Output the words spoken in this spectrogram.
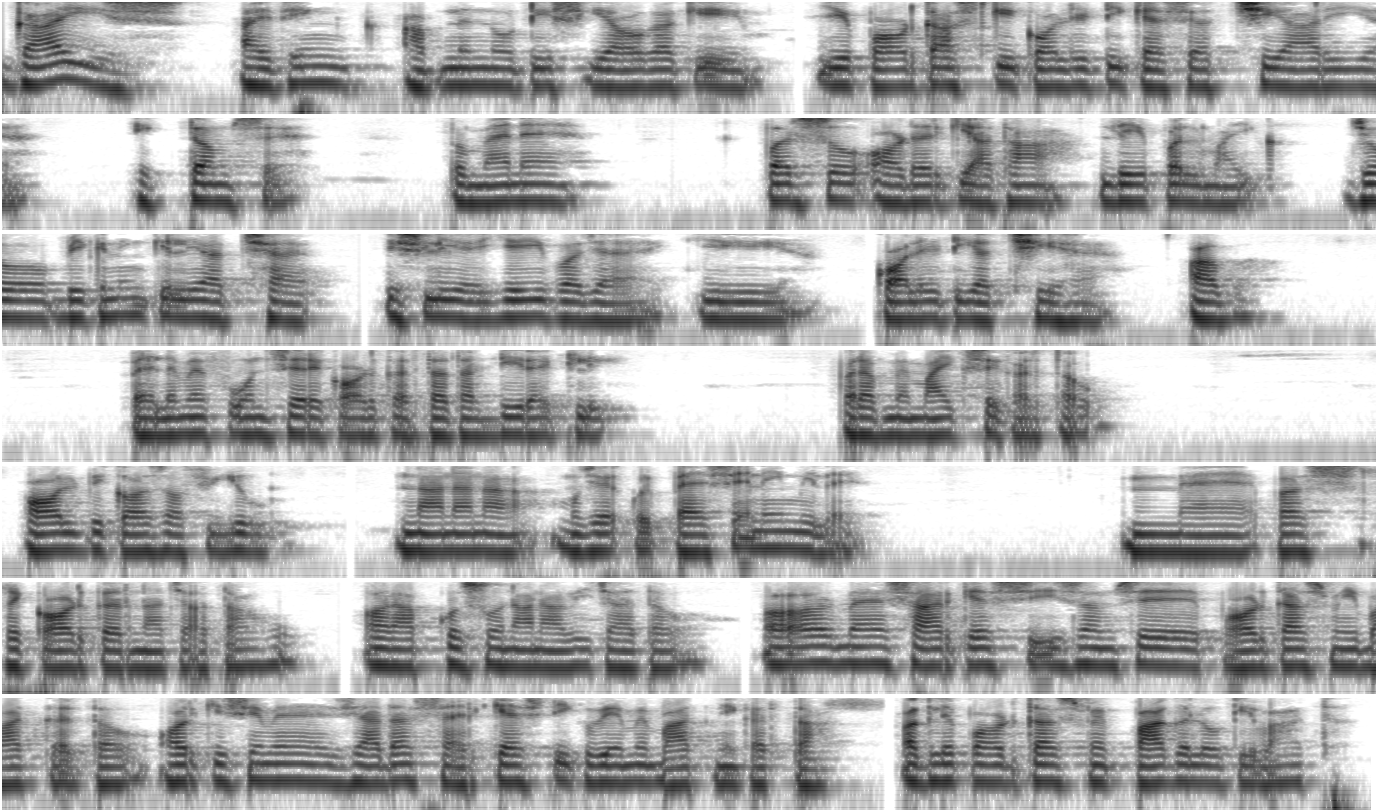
Guys I think आपने notice किया होगा कि ये पॉडकास्ट की क्वालिटी कैसे अच्छी आ रही है, एकदम से। तो मैंने परसों ऑर्डर किया था लेपल माइक जो बिगनिंग के लिए अच्छा है। इसलिए यही वजह है कि क्वालिटी अच्छी है। अब पहले मैं फ़ोन से रिकॉर्ड करता था डायरेक्टली पर अब मैं माइक से करता हूँ। ऑल बिकॉज़ ऑफ़ यू ना ना ना, मुझे कोई पैसे नहीं मिले। मैं बस रिकॉर्ड करना चाहता हूँ और आपको सुनाना भी चाहता हूँ। और मैं सार्केसिज्म से पॉडकास्ट में ही बात करता हूँ और किसी में ज़्यादा सार्केस्टिक वे में बात नहीं करता। अगले पॉडकास्ट में पागलों की बात।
